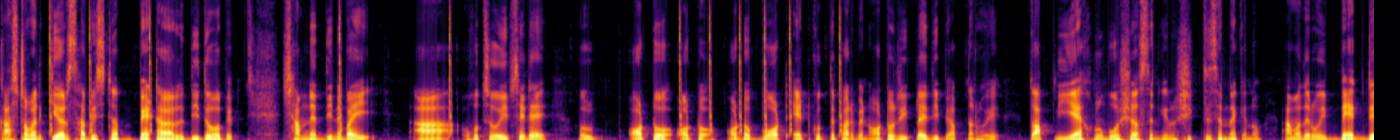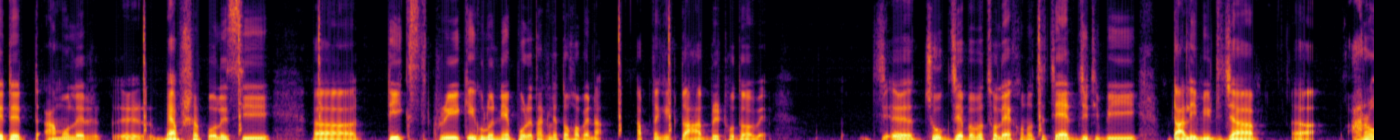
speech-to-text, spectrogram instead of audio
কাস্টমার কেয়ার সার্ভিসটা বেটার দিতে হবে। সামনের দিনে ভাই হচ্ছে ওয়েবসাইটে auto auto auto bot add করতে পারবেন। অটো রিপ্লাই দিবে আপনার হয়ে। তো আপনি এখনও বসে আছেন কেন? শিখতেছেন না কেন? আমাদের ওই ব্যাকডেটেড আমলের ব্যবসার পলিসি টিক্স ট্রিক এগুলো নিয়ে পড়ে থাকলে তো হবে না। আপনাকে একটু আপগ্রেড হতে হবে। যুগ যেভাবে চলে, এখন হচ্ছে চ্যাট জিটিপি ডালি মির্জা আরও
